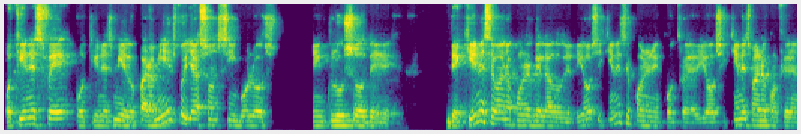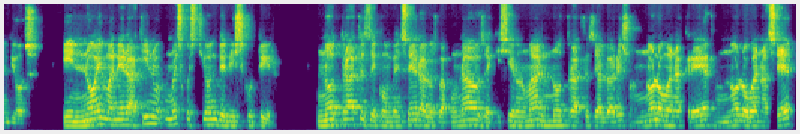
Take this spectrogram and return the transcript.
O tienes fe o tienes miedo. Para mí esto ya son símbolos incluso de, de quiénes se van a poner del lado de Dios y quiénes se ponen en contra de Dios y quiénes van a confiar en Dios. Y no hay manera, aquí no es cuestión de discutir. No trates de convencer a los vacunados de que hicieron mal, no trates de hablar eso, no lo van a creer, no lo van a hacer,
